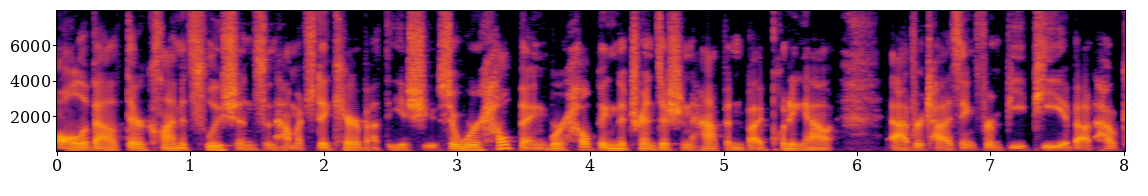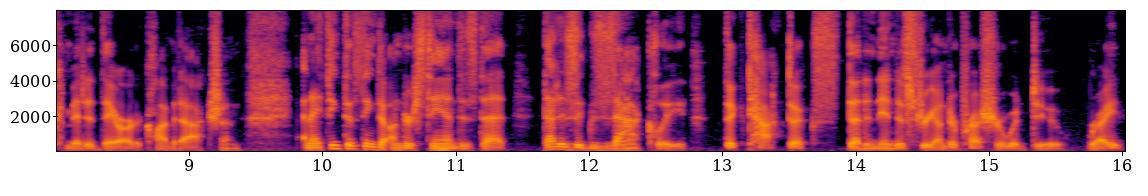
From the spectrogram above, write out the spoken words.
all about their climate solutions and how much they care about the issue. So we're helping. We're helping the transition happen by putting out advertising from BP about how committed they are to climate action. And I think the thing to understand is that that is exactly the tactics that an industry under pressure would do, right?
